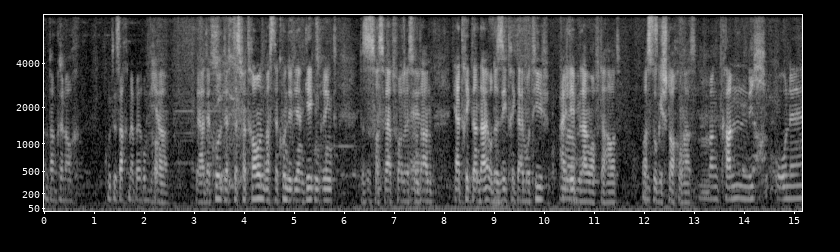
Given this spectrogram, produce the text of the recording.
und dann können auch gute Sachen dabei rumkommen. Ja, ja der, das, das Vertrauen, was der Kunde dir entgegenbringt, das ist was Wertvolles. Und dann, er trägt dann dein, oder sie trägt ein Motiv ein. Leben lang auf der Haut, was Und- du gestochen hast. Man kann nicht ohne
